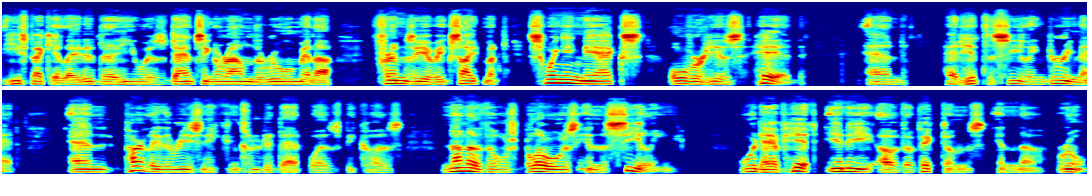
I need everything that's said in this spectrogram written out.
he speculated that he was dancing around the room in a frenzy of excitement, swinging the axe over his head, and had hit the ceiling during that. And partly the reason he concluded that was because none of those blows in the ceiling would have hit any of the victims in the room.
